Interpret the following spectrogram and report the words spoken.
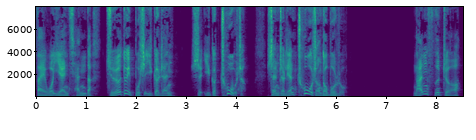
在我眼前的绝对不是一个人，是一个畜生，甚至连畜生都不如。男死者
